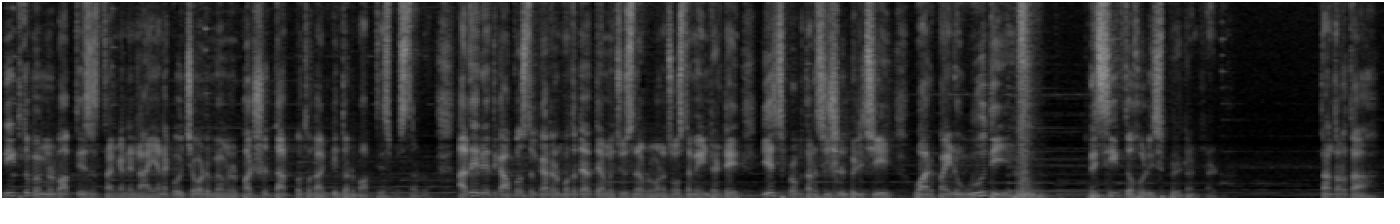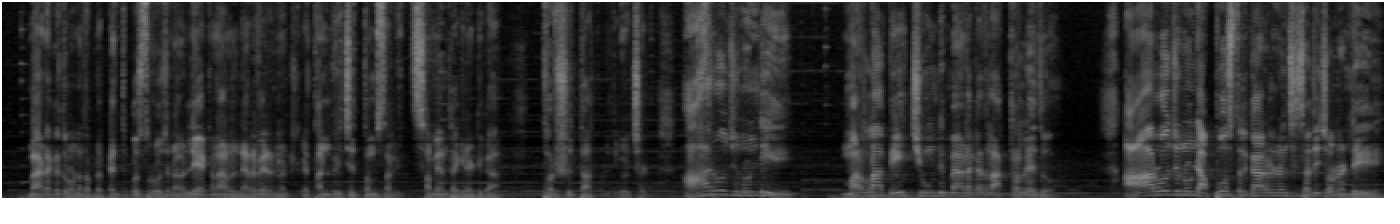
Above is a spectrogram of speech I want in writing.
నీటితో మిమ్మల్ని బాప్తిస్తాను కానీ నా వెనక వచ్చేవాడు మిమ్మల్ని పరిశుద్ధాత్మతో అగ్నితో బాప్తిస్మిస్తాడు అదే రీతిగా అపోస్తుల కార్యాలు మొదటి అధ్యాయంలో చూసినప్పుడు మనం చూస్తాం ఏంటంటే యేసు ప్రభు తన శిష్యుని పిలిచి వారి పైన ఊది రిసీవ్ ద హోలీ స్పిరిట్ అంటాడు దాని తర్వాత మేడగదిలో ఉన్నప్పుడు పెంతకొస్తు రోజున లేఖనాలు నెరవేరినట్లుగా తండ్రి చిత్తం స- సమయం తగినట్టుగా పరిశుద్ధాత్ముడు దిగి వచ్చాడు. ఆ రోజు నుండి మరలా వేచి ఉండి మేడగదిలో అక్కర్లేదు. ఆ రోజు నుండి అపోస్తుల కార్యాల నుంచి చదివి చూడండి.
